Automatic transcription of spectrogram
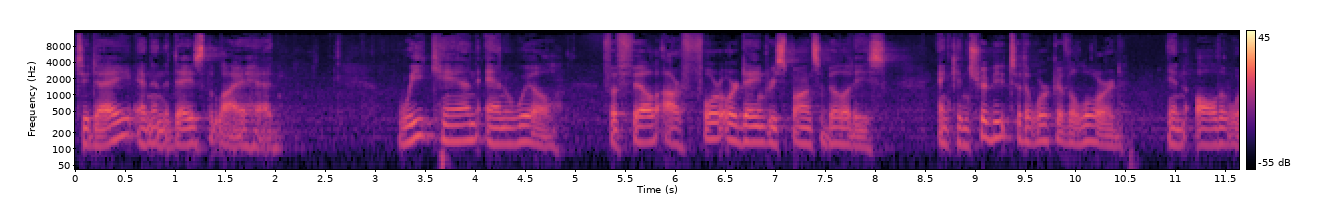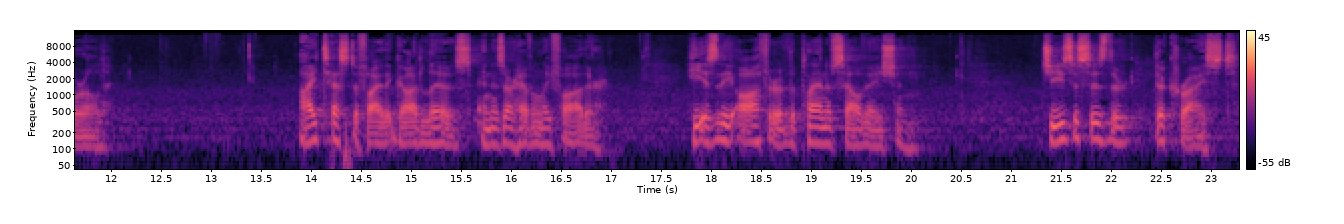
today and in the days that lie ahead. We can and will fulfill our foreordained responsibilities and contribute to the work of the Lord in all the world. I testify that God lives and is our Heavenly Father. He is the author of the plan of salvation. Jesus is the, the Christ,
